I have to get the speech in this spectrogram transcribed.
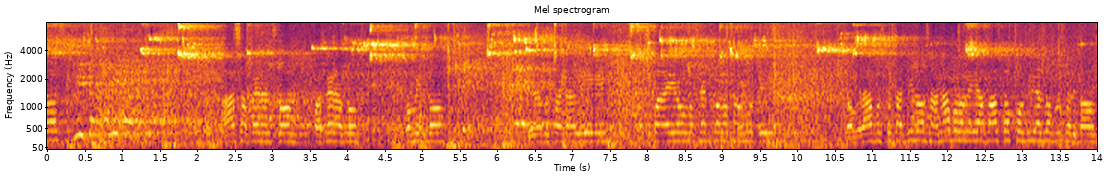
Το γράφει ο Κωνσταντινός. Άσα απέναντι στον πατέρα του, το Μίλτο. Πήρα το Στακαλί, το σπάει όμως εύκολο ο Σαμούτης. Το γράφος Κωνσταντίνος, ανάποδο λέει απάστοχο, ο Κυριαζόπουλος στο rebound.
